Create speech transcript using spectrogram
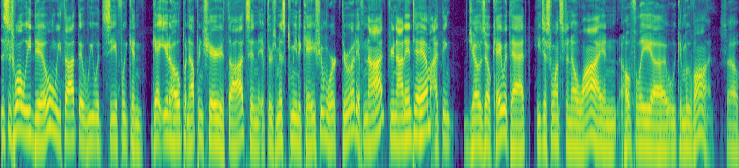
this is what we do, and we thought that we would see if we can get you to open up and share your thoughts. And if there's miscommunication, work through it. If not, if you're not into him, I think Joe's okay with that. He just wants to know why, and hopefully uh, we can move on. So,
